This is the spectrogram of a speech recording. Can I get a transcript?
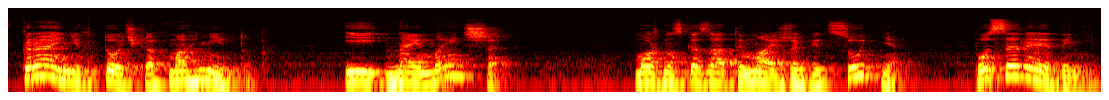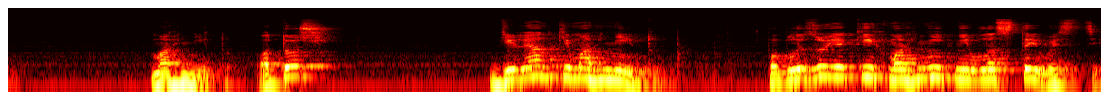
в крайніх точках магніту і найменша, можна сказати, майже відсутня посередині магніту. Отож, ділянки магніту, поблизу яких магнітні властивості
